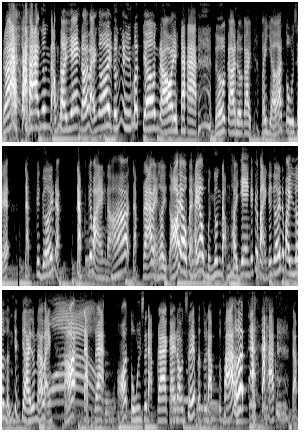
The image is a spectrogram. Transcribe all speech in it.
À, ngưng động thời gian rồi bạn ơi Đứng im hết trơn rồi. Được rồi, được rồi. Bây giờ á, tôi sẽ đập cái ghế nè cái bàn đó Đập ra bạn ơi Đó thấy không bạn thấy không Mình ngưng động thời gian Cái cái bàn cái ghế nó bay lơ lửng trên trời luôn nè các bạn Đó đập ra Đó tôi sẽ đập ra Cây đòn xếp là tôi đập tôi phá hết Đập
